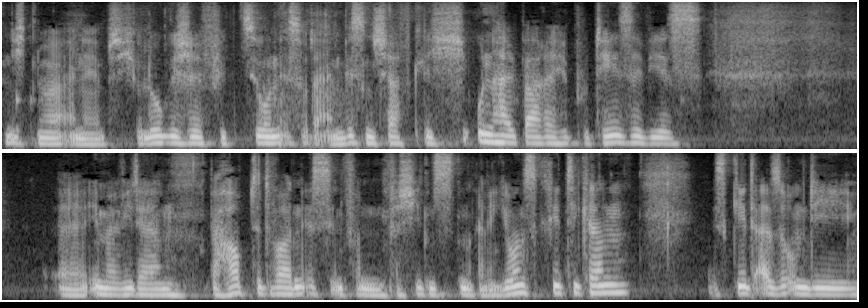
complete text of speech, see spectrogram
nicht nur eine psychologische Fiktion ist oder eine wissenschaftlich unhaltbare Hypothese, wie es immer wieder behauptet worden ist von verschiedensten Religionskritikern. Es geht also um die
